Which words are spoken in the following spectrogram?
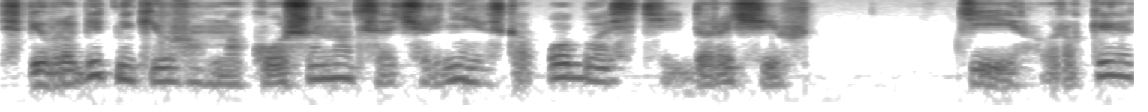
співробітників Макошина, це Чернігівська область. До речі, в ті роки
